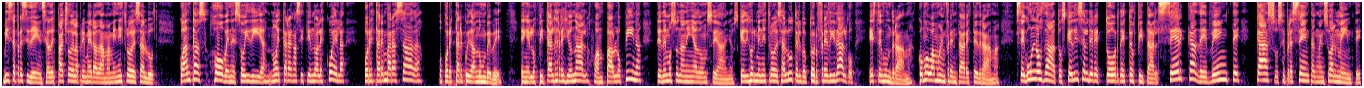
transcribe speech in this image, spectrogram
vicepresidencia, despacho de la primera dama, ministro de Salud. ¿Cuántas jóvenes hoy día no estarán asistiendo a la escuela por estar embarazadas o por estar cuidando un bebé. En el hospital regional Juan Pablo Pina tenemos una niña de 11 años. ¿Qué dijo el ministro de Salud, el doctor Freddy Hidalgo? Este es un drama. ¿Cómo vamos a enfrentar este drama? Según los datos, ¿qué dice el director de este hospital? Cerca de 20 casos se presentan mensualmente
